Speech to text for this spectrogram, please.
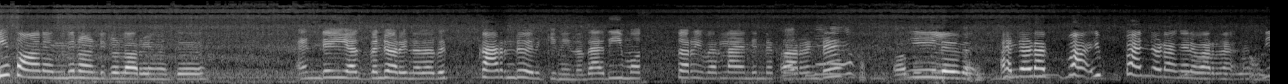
ഈ സാധനം എന്തിനു വേണ്ടിയിട്ടുള്ള അറിയാം നിങ്ങൾക്ക് എന്റെ ഈ ഹസ്ബൻഡ് പറയുന്നത് അത് കറണ്ട് വലിക്കുന്നതാണ് അതായത് ഈ മൊത്തം റിവർലാൻഡിന്റെ കറണ്ട് ഈലെന്ന് എന്നോട് ഇപ്പൊ എന്നോട് അങ്ങനെ പറഞ്ഞ. നീ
